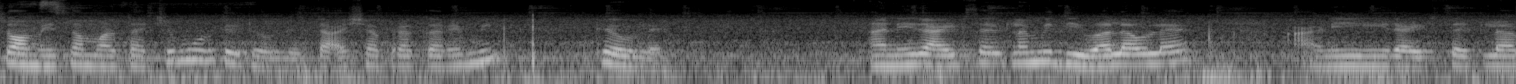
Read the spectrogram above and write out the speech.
स्वामी समर्थाची मूर्ती ठेवली. तर अशा प्रकारे मी ठेवलं आहे आणि राईट साईडला मी दिवा लावला आहे आणि राईट साईडला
